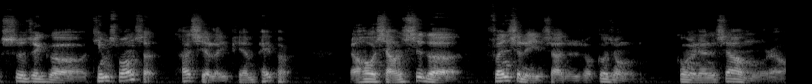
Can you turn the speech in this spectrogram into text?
是这个 Tim Swanson 他写了一篇 paper，然后详细的分析了一下，就是说各种公有链的项目，然后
